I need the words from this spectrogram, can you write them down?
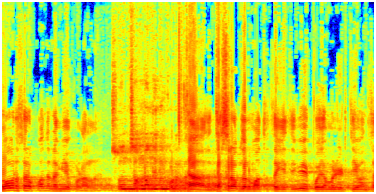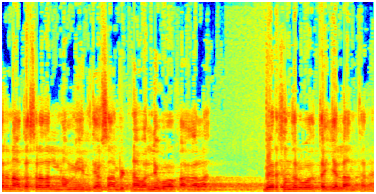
ತೋರಿಸ್ರಪ್ಪ ಅಂದ್ರೆ ನಮಗೆ ಕೊಡಲ್ಲ. ಹಾಂ ದಸರಾ ಹಬ್ಬದಲ್ಲಿ ಮಾತ್ರ ತೆಗಿತೀವಿ ಪೂಜೆ ಮಾಡಿ ಇಡ್ತೀವಿ ಅಂತಾರೆ. ನಾವು ದಸರಾದಲ್ಲಿ ನಮ್ಮ ಇಲ್ಲಿ ದೇವಸ್ಥಾನ ಬಿಟ್ಟು ನಾವು ಅಲ್ಲಿಗೆ ಹೋಗೋಕ್ಕಾಗಲ್ಲ. ಬೇರೆ ಸಂದರ್ಭದಲ್ಲಿ ತೆಗಿಯಲ್ಲ ಅಂತಾರೆ.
